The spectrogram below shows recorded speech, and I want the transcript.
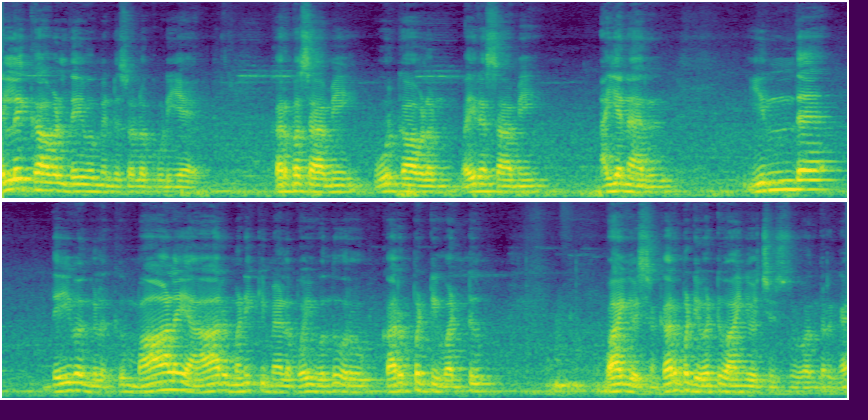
எல்லை காவல் தெய்வம் என்று சொல்லக்கூடிய கருப்பசாமி ஊர்காவலன் வைரசாமி ஐயனார் இந்த தெய்வங்களுக்கு மாலை ஆறு மணிக்கு மேலே போய் வந்து ஒரு கருப்பட்டி வட்டு வாங்கி வச்சிருங்க. கருப்பட்டி வட்டு வாங்கி வச்சு வந்துருங்க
